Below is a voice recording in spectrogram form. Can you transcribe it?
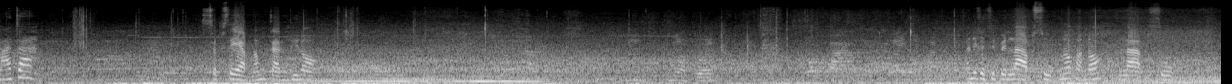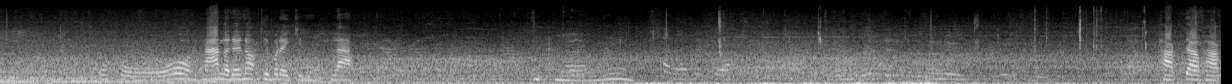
มาจ้ะแสบๆน้ำกันพี่น้องอันนี้ก็จะเป็นลาบสุกเนาะค่ะเนาะลาบสุกโอ้โหนานแล้วเด้อเนาะที่ไม่ได้กินลาบอื้อหือผักจ้าผัก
